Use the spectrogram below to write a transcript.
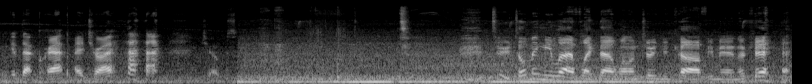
can give that crap I try. Jokes. Dude, don't make me laugh like that while I'm drinking coffee, man, okay?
